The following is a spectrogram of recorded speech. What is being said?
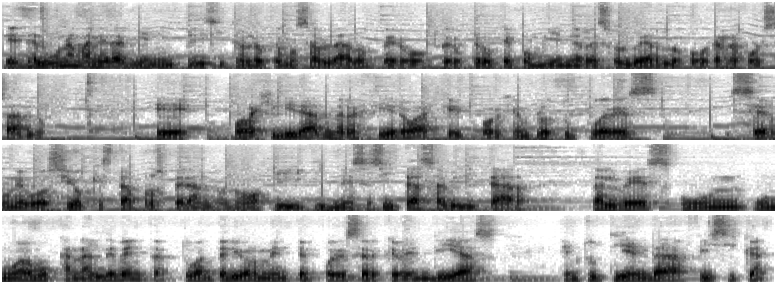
Eh, de alguna manera viene implícito en lo que hemos hablado, pero, pero creo que conviene resolverlo o reforzarlo. Eh, por agilidad me refiero a que, por ejemplo, tú puedes ser un negocio que está prosperando, ¿no? Y, necesitas habilitar tal vez un, nuevo canal de venta. Tú anteriormente puede ser que vendías en tu tienda física,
